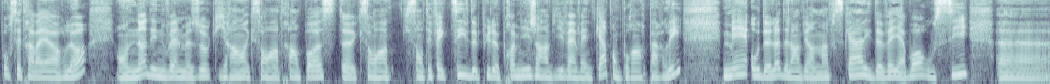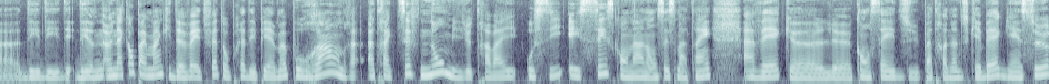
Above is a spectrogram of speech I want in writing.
pour ces travailleurs-là. On a des nouvelles mesures qui, rentrent, qui sont rentrées en poste, euh, qui sont qui sont effectives depuis le 1er janvier 2024. On pourra en reparler. Mais au-delà de l'environnement fiscal, il devait y avoir aussi euh, des, des, des, un accompagnement qui devait être fait auprès des PME pour rendre attractifs nos milieux de travail aussi. Et c'est ce qu'on a annoncé ce matin avec euh, le Conseil du patronat du Québec, bien sûr,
